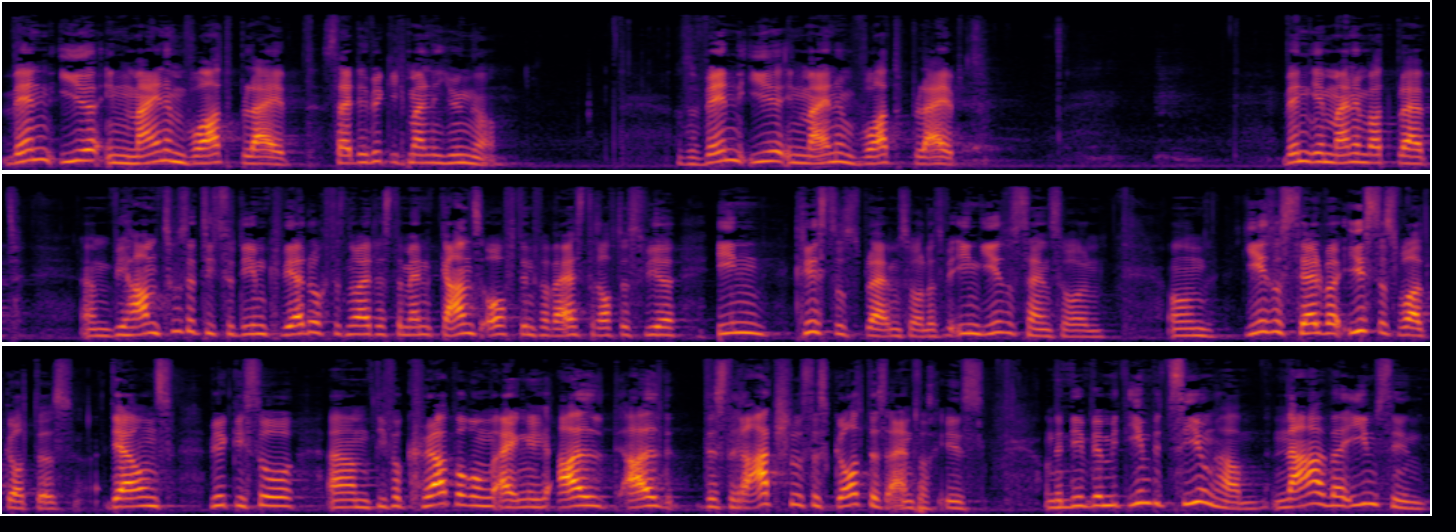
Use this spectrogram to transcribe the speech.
wenn ihr in meinem Wort bleibt, seid ihr wirklich meine Jünger. Also wenn ihr in meinem Wort bleibt, wenn ihr in meinem Wort bleibt, ähm, wir haben zusätzlich zu dem quer durch das Neue Testament ganz oft den Verweis darauf, dass wir in Christus bleiben sollen, dass wir in Jesus sein sollen. Und Jesus selber ist das Wort Gottes, der uns wirklich so ähm, die Verkörperung eigentlich all, all des Ratschlusses Gottes einfach ist. Und indem wir mit ihm Beziehung haben, nahe bei ihm sind,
